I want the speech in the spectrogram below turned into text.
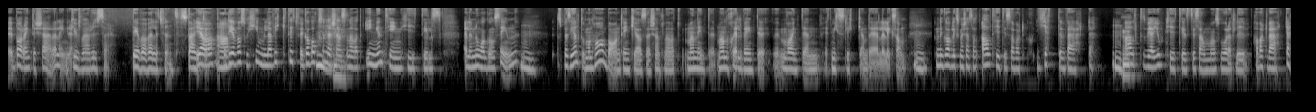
är bara inte kära längre. Gud vad jag ryser. Det var väldigt fint. Starkt. Ja, och det var så himla viktigt. För det gav också den här känslan av att ingenting hittills eller någonsin Speciellt om man har barn tänker jag så här, känslan av att man, inte, man själv är inte, var inte en, ett misslyckande. Eller liksom. Men det gav liksom en känsla av att allt hittills har varit jättevärt det. Allt vi har gjort hittills tillsammans, vårt liv, har varit värt det.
